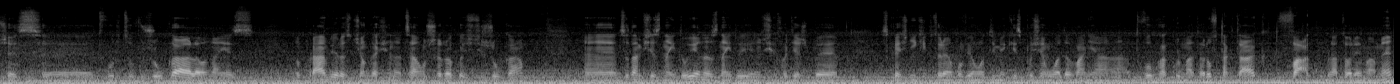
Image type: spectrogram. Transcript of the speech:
przez e, twórców Żuka, ale ona jest no prawie, rozciąga się na całą szerokość Żuka. Co tam się znajduje? No, znajdują się chociażby wskaźniki, które mówią o tym, jaki jest poziom ładowania dwóch akumulatorów. Tak, tak, dwa akumulatory mamy.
